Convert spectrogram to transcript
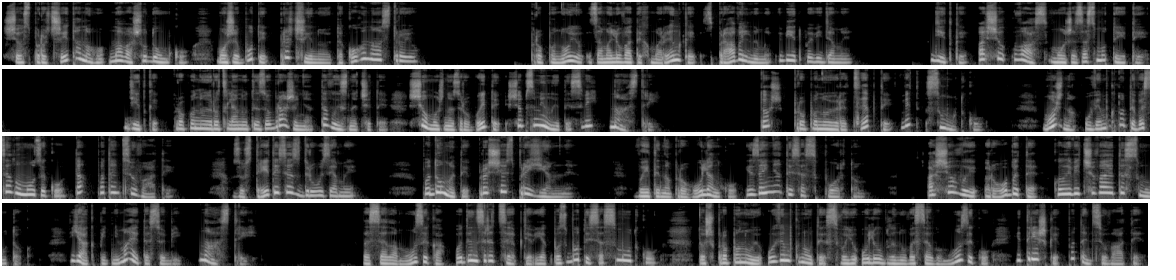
Що з прочитаного, на вашу думку, може бути причиною такого настрою? Пропоную замалювати хмаринки з правильними відповідями. Дітки, а що вас може засмутити? Дітки, пропоную розглянути зображення та визначити, що можна зробити, щоб змінити свій настрій. Тож пропоную рецепти від смутку. Можна увімкнути веселу музику та потанцювати, зустрітися з друзями, подумати про щось приємне, вийти на прогулянку і зайнятися спортом. А що ви робите, коли відчуваєте смуток? Як піднімаєте собі настрій? Весела музика один з рецептів, як позбутися смутку. Тож пропоную увімкнути свою улюблену веселу музику і трішки потанцювати.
